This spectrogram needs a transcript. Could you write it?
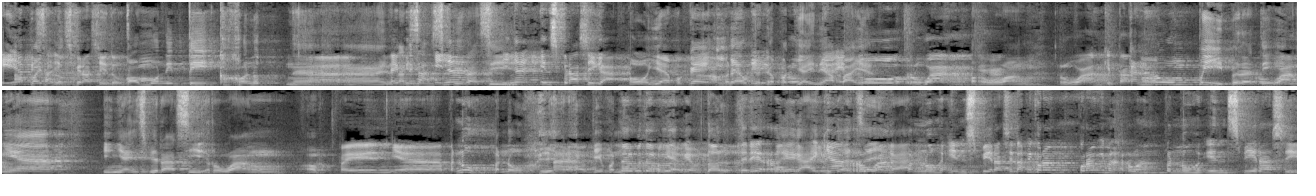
Iya, bisa itu inspirasi itu. Community coconut. Nah, ini eh kan bisa inya, inspirasi. inya inspirasi kak. Oh ya, oke, Ah, ini berarti udah dapat ya ini apa ya? ruang. ya. Ruang. Ruang kita Kan rumpi berarti Ruang. inya inya inspirasi ruang P-nya penuh. penuh ya. Nah, oke, penuh. betul betul Oke, betul. oke, betul. Jadi ruangnya Kak, gitu aja ya, ruang Kak. penuh inspirasi. Tapi kurang kurang gimana? Ruang penuh inspirasi.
